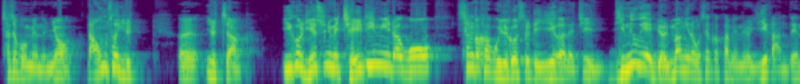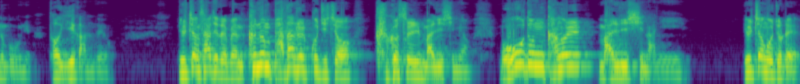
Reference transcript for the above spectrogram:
찾아보면은요. 나움서 1, 어, 1장 이걸 예수님의 재림이라고 생각하고 읽었을 때 이해가 되지 니느웨의 멸망이라고 생각하면 이해가 안 되는 부분이에요. 더 이해가 안 돼요. 1장 4절에 보면 그는 바다를 꾸짖어 그것을 말리시며 모든 강을 말리시나니 1장 5절에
